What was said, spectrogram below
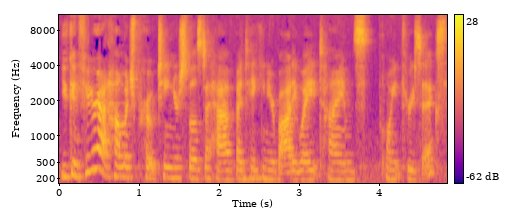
you can figure out how much protein you're supposed to have by taking your body weight times 0.36,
